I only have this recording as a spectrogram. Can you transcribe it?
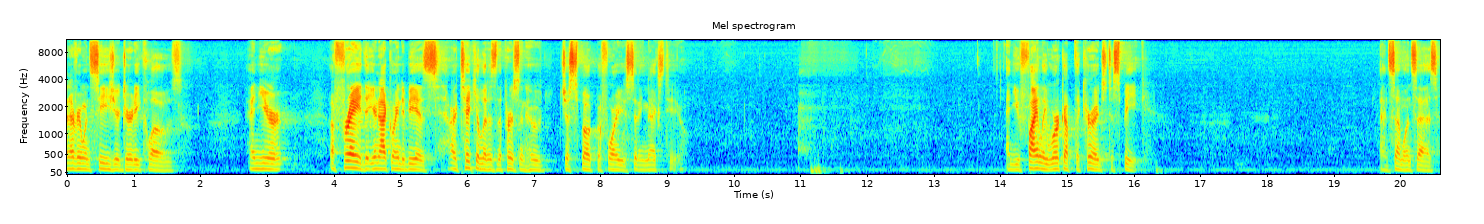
and everyone sees your dirty clothes. And you're afraid that you're not going to be as articulate as the person who just spoke before you sitting next to you. And you finally work up the courage to speak. And someone says,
